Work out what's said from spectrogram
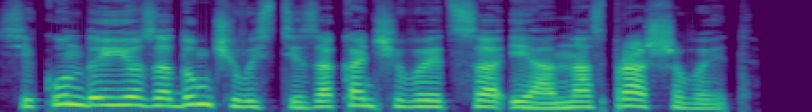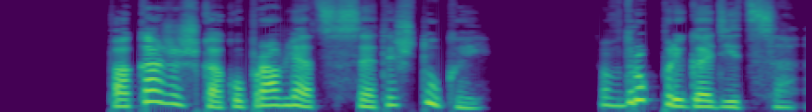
Секунда ее задумчивости заканчивается, и она спрашивает. «Покажешь, как управляться с этой штукой? Вдруг пригодится.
